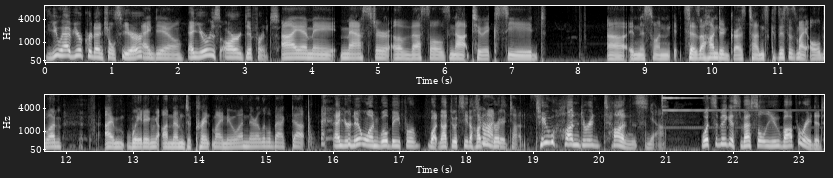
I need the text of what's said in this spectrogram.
you have your credentials here, I do. and yours are different. I am a master of vessels not to exceed. Uh, in this one, it says 100 gross tons because this is my old one. I'm waiting on them to print my new one. They're a little backed up. And your new one will be for what? Not to exceed 100. 200 tons. 200 tons. Yeah. What's the biggest vessel you've operated?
